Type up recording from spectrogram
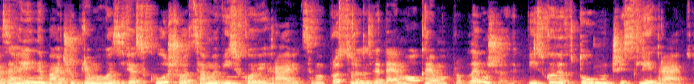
взагалі не бачу прямого зв'язку, що от саме військові грають. Це ми просто розглядаємо окрему проблему, що військові в тому числі грають.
